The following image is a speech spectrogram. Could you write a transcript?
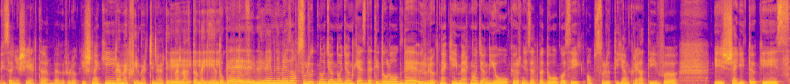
bizonyos értelemben örülök is neki. Remek filmet csinált, én már láttam meg ilyen dokumentumfilmjét. Nem, nem, ez abszolút nagyon-nagyon kezdeti dolog, de örülök neki, mert nagyon jó környezetben dolgozik, abszolút ilyen kreatív és segítőkész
